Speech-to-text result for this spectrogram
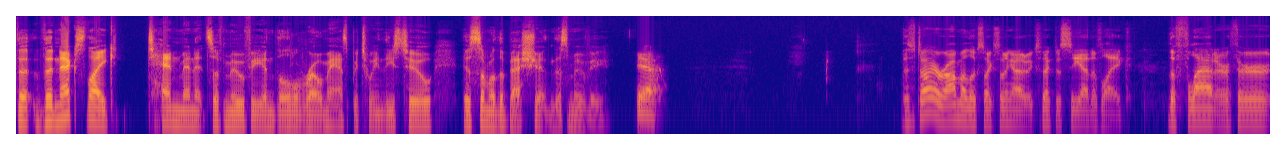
The the next like 10 minutes of movie and the little romance between these two is some of the best shit in this movie. Yeah. This diorama looks like something I would expect to see out of like the flat earther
